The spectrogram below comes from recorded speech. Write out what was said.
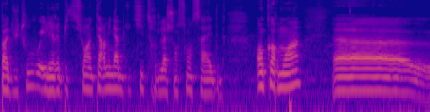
pas du tout. Et les répétitions interminables du titre de la chanson, ça aide encore moins. Euh,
